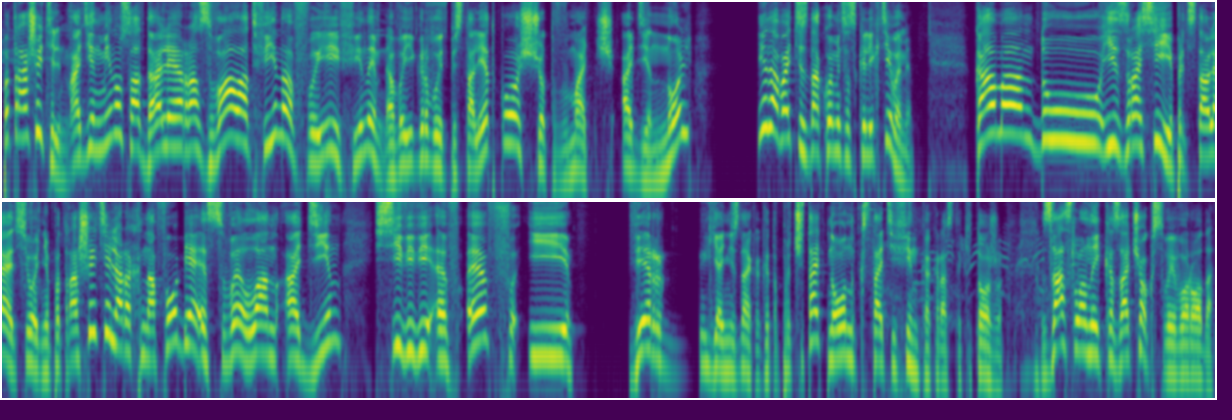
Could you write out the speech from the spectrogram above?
Потрошитель. Один минус, а далее развал от финнов. И финны выигрывают пистолетку. Счет в матч 1-0. И давайте знакомиться с коллективами. Команду из России представляют сегодня Потрошитель, Арахнофобия, СВ Лан-1, CVVFF и Вер... Я не знаю, как это прочитать, но он, кстати, фин как раз-таки тоже. Засланный казачок своего рода.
